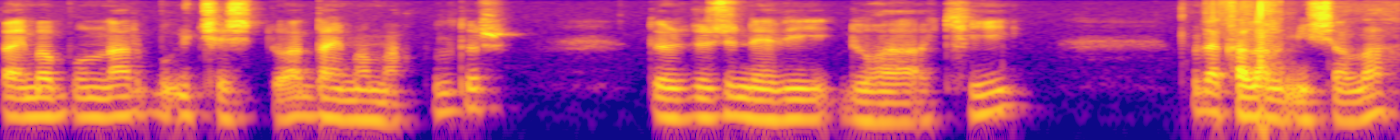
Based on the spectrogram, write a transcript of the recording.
Daima bunlar, bu üç çeşit dua daima makbuldur. Dördüncü nevi dua ki. Burada kalalım inşallah.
